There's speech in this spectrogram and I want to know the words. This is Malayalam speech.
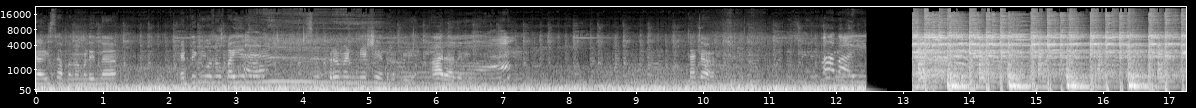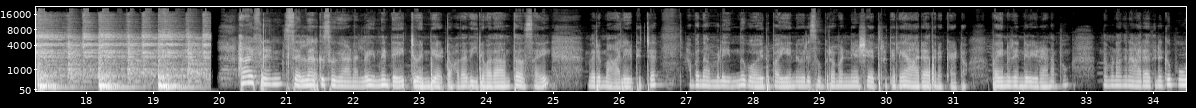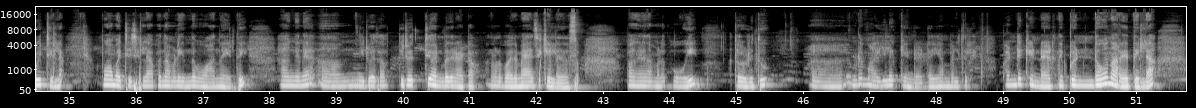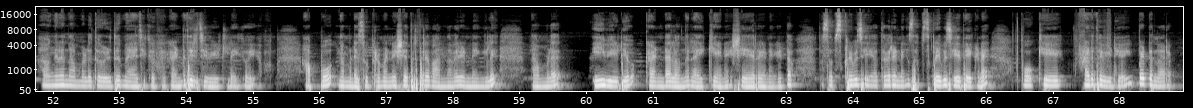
ഗൈസ് അപ്പൊ നമ്മൾ ഇന്ന് എടുത്തേക്ക് പോകുന്നു പയ്യന്നൂർ സുബ്രഹ്മണ്യ ക്ഷേത്രത്തിലെ ആരാധന ഹായ് ഫ്രണ്ട്സ് എല്ലാവർക്കും സുഖമാണല്ലോ ഇന്ന് ഡേ ട്വന്റി ആട്ടോ. അതായത് ഇരുപതാമത്തെ ദിവസമായി. ഇവർ മാലയിട്ടിട്ട്. അപ്പോൾ നമ്മൾ ഇന്ന് പോയത് പയ്യന്നൂർ സുബ്രഹ്മണ്യ ക്ഷേത്രത്തിലെ ആരാധനക്ക് കേട്ടോ പയ്യന്നൂർ എന്റെ വീടാണ്. അപ്പം നമ്മളങ്ങനെ ആരാധനക്ക് പോയിട്ടില്ല. പോകാൻ പറ്റിയിട്ടില്ല. അപ്പോൾ നമ്മൾ ഇന്ന് പോകാമെന്ന് കരുതി. അങ്ങനെ ഇരുപത് ഇരുപത്തി ഒൻപതിനാട്ടോ നമ്മൾ പോയത്. മാജിക് ഉള്ള ദിവസം. അപ്പോൾ അങ്ങനെ നമ്മൾ പോയി തൊഴുതു. ഇവിടെ മയിലൊക്കെ ഉണ്ട് കേട്ടോ ഈ അമ്പലത്തിൽ പണ്ടൊക്കെ ഉണ്ടായിരുന്നു. ഇപ്പോൾ ഉണ്ടോയെന്ന് അറിയത്തില്ല അങ്ങനെ നമ്മൾ തൊഴുത് മാജിക്കൊക്കെ കണ്ട് തിരിച്ച് വീട്ടിലേക്ക് പോയി. അപ്പം അപ്പോൾ നമ്മുടെ സുബ്രഹ്മണ്യ ക്ഷേത്രത്തിൽ വന്നവരുണ്ടെങ്കിൽ നമ്മൾ ഈ വീഡിയോ കണ്ടാൽ ഒന്ന് ലൈക്ക് ചെയ്യണേ ഷെയർ ചെയ്യണേ കേട്ടോ. അപ്പോൾ സബ്സ്ക്രൈബ് ചെയ്യാത്തവരുണ്ടെങ്കിൽ സബ്സ്ക്രൈബ് ചെയ്തേക്കണേ. അപ്പോൾ ഓക്കെ അടുത്ത വീഡിയോയിൽ പെട്ടെന്ന് വരാം.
